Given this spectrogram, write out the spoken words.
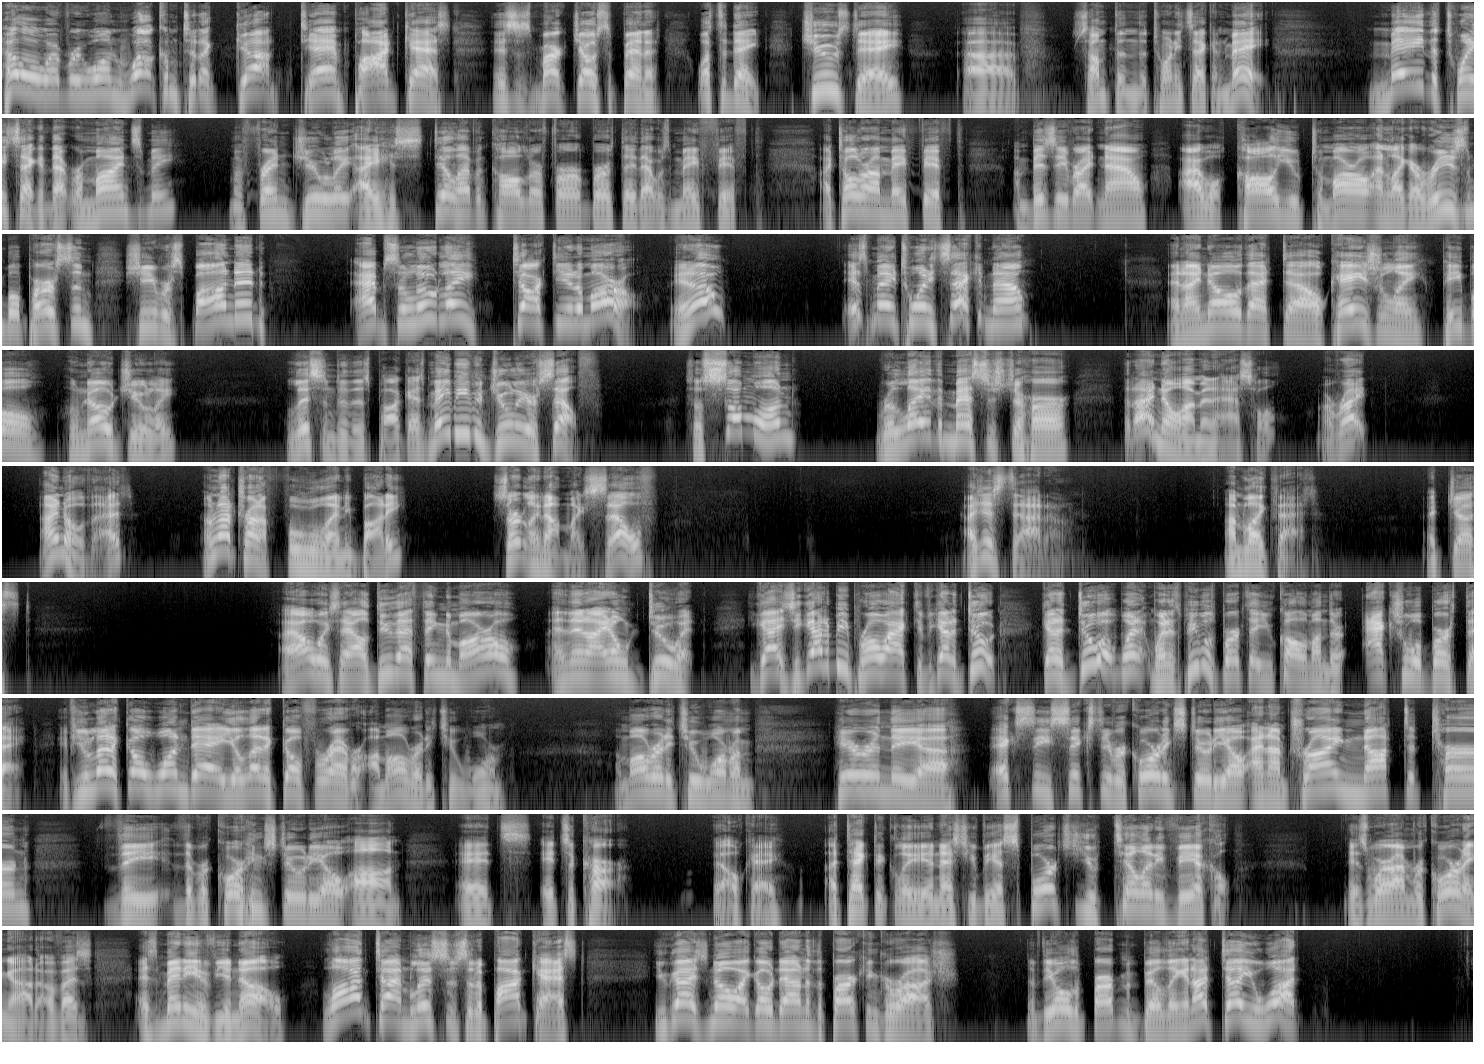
Hello, everyone. Welcome to the goddamn podcast. This is Mark Joseph Bennett. What's the date? Tuesday, uh, something, the 22nd, May. May the 22nd. That reminds me, my friend Julie, I still haven't called her for her birthday. That was May 5th. I told her on May 5th, I'm busy right now. I will call you tomorrow. And like a reasonable person, she responded, Absolutely. Talk to you tomorrow. You know? It's May 22nd now. And I know that uh, occasionally people who know Julie listen to this podcast, maybe even Julie herself. So someone relay the message to her that I know I'm an asshole. All right? I know that. I'm not trying to fool anybody. Certainly not myself. I just, I don't. I'm like that. I just, I always say I'll do that thing tomorrow, and then I don't do it. You guys, you got to be proactive. You got to do it. Got to do it when when it's people's birthday. You call them on their actual birthday. If you let it go one day, you'll let it go forever. I'm already too warm. I'm already too warm. I'm here in the uh, XC60 recording studio, and I'm trying not to turn the the recording studio on. It's it's a car, okay, a technically an SUV, a sports utility vehicle, is where I'm recording out of. As as many of you know, longtime listeners to the podcast, you guys know I go down to the parking garage of the old apartment building, and I tell you what,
